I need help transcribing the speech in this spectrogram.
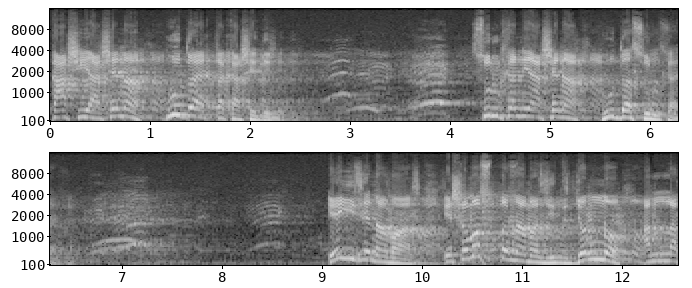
কাশি আসে না হুদ একটা কাশি দিলে। চুলকানি আসে না, হুদা চুলকায়। এই যে নামাজ, এ সমস্ত নামাজির জন্য আল্লাহ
